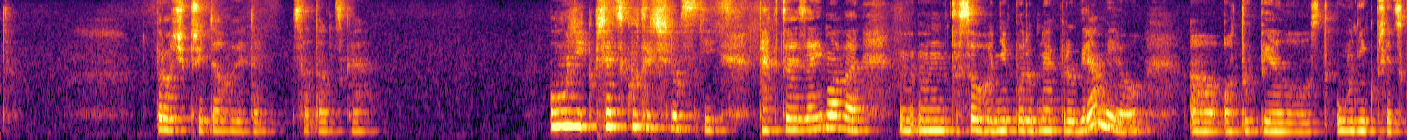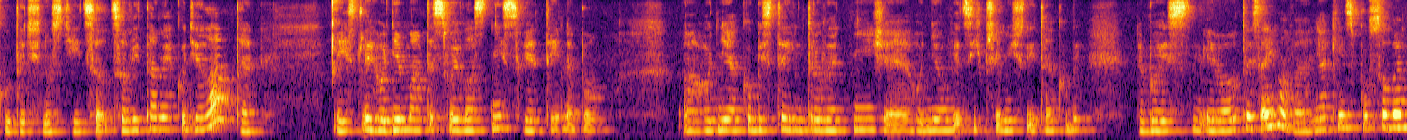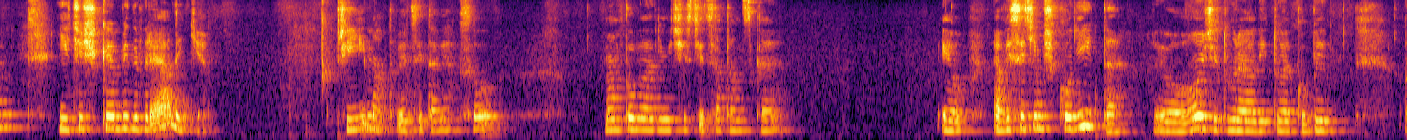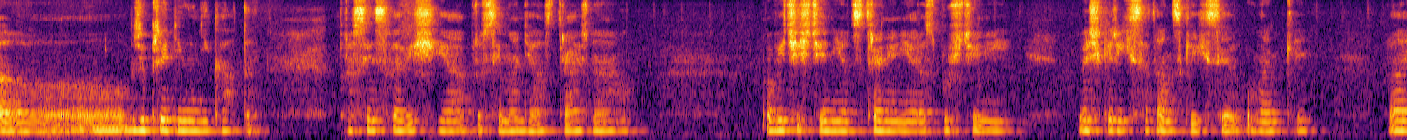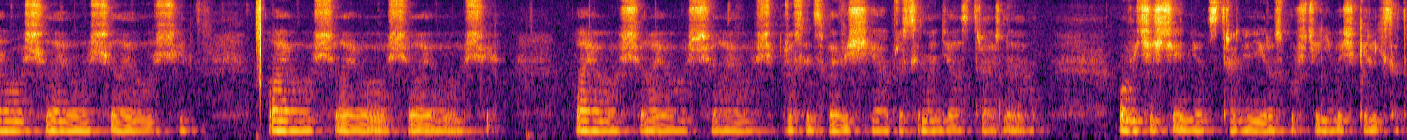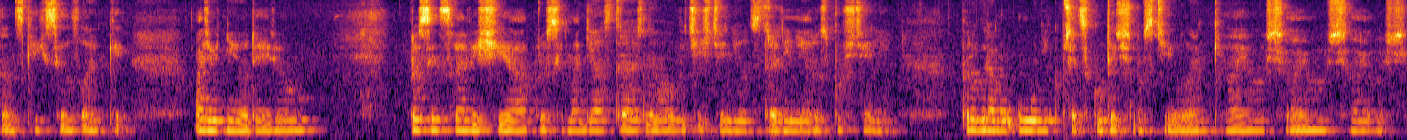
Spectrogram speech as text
Proč přitahujete satanské? Únik před skutečností. Tak to je zajímavé. To jsou hodně podobné programy, jo? Otupělost, únik před skutečností. Co, co vy tam jako děláte? Jestli hodně máte svoje vlastní světy, nebo hodně jako byste introvertní, že hodně o věcích přemýšlíte, jakoby, nebo jestli, jo, to je zajímavé. Nějakým způsobem je těžké být v realitě přijímat věci tak, jak jsou. Mám povolení vyčistit satanské. Jo. A vy se tím škodíte, jo, že tu realitu jakoby, uh, že před ní unikáte. Prosím své vyšší a prosím Anděla Strážného o vyčištění, odstranění a rozpuštění veškerých satanských sil u Lenky. Lajoši, lajoši, lajoši. Lajoši, lajoši, lajoši. Lajoši, lajoši, lajoši. Prosím své vyšší a prosím anděla strážného o vyčištění, odstranění, rozpuštění veškerých satanských sil zlenky, ať od ní odejdou. Prosím své vyšší a prosím anděla strážného o vyčištění, odstranění a rozpuštění programu Únik před skutečností Lenky Lajoši, Lajoši, Lajoši.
